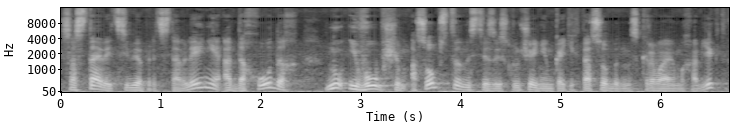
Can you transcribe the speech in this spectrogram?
составить себе представление о доходах, ну и в общем о собственности, за исключением каких-то особенно скрываемых объектов,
